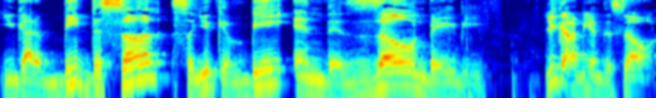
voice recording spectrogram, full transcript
you gotta beat the sun so you can be in the zone, baby. You gotta be in the zone.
